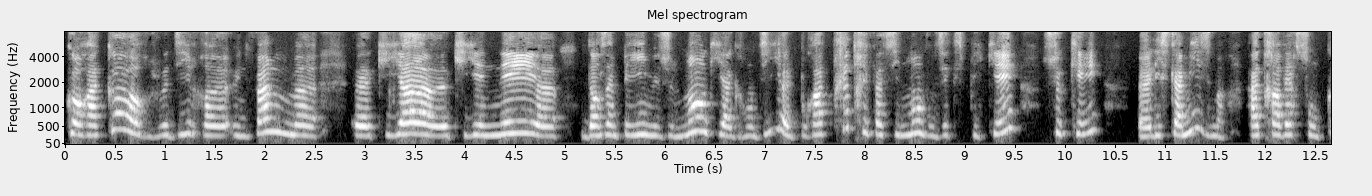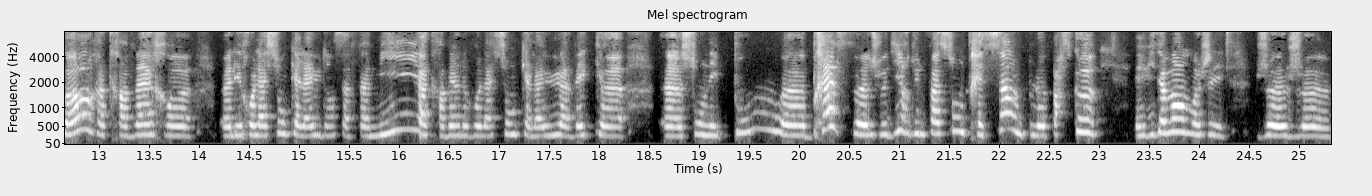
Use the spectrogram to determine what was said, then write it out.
corps à corps. Je veux dire, euh, une femme euh, euh, qui a, qui est née dans un pays musulman, qui a grandi, elle pourra très très facilement vous expliquer ce qu'est l'islamisme à travers son corps, à travers les relations qu'elle a eues dans sa famille, à travers les relations qu'elle a eues avec son époux. bref, je veux dire d'une façon très simple, parce que évidemment, moi j'ai je,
